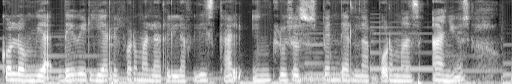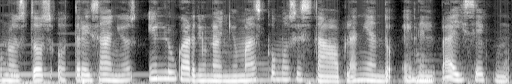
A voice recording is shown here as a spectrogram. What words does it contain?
Colombia debería reformar la regla fiscal e incluso suspenderla por más años, unos dos o tres años, en lugar de un año más como se estaba planeando en el país según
